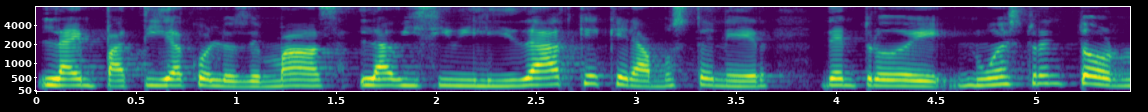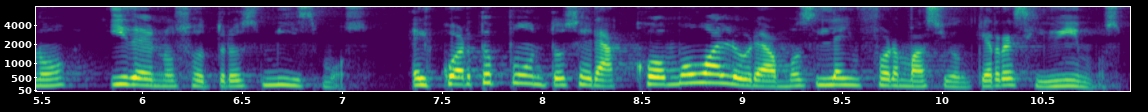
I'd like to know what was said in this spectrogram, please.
la empatía con los demás, la visibilidad que queramos tener dentro de nuestro entorno y de nosotros mismos. El cuarto punto será cómo valoramos la información que recibimos,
